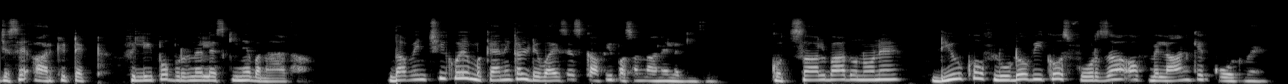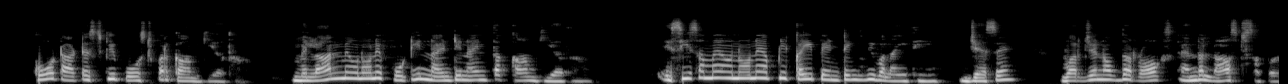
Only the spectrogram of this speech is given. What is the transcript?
जिसे आर्किटेक्ट फिलिपो ब्रुनेलेस्की ने बनाया था। दा विंची को ये मैकेनिकल डिवाइसेस काफ़ी पसंद आने लगी थी। कुछ साल बाद उन्होंने Duke of Ludovico Sforza of Milan के कोर्ट में कोर्ट आर्टिस्ट की पोस्ट पर काम किया था। मिलान में उन्होंने 1499 तक काम किया था। इसी समय उन्होंने अपनी कई पेंटिंग्स भी बनाई थी, जैसे Virgin of the Rocks and the Last Supper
